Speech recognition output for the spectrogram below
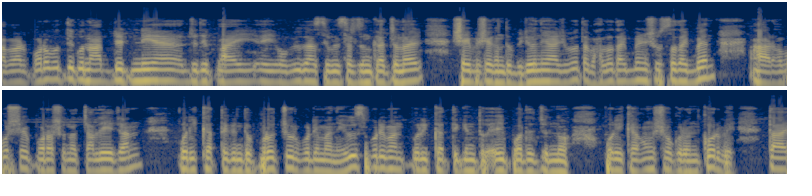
আবার পরবর্তী কোনো আপডেট নিয়ে যদি পাই এই হবিগঞ্জ সিভিল সার্জন কার্যালয়ের, সেই বিষয়ে কিন্তু ভিডিও নিয়ে আসব। তা ভালো থাকবেন, সুস্থ থাকবেন। আর অবশ্যই পড়াশোনা চালিয়ে যান। পরীক্ষার্থী কিন্তু প্রচুর পরিমাণ হিউজ পরিমাণ পরীক্ষার্থী কিন্তু এই পদের জন্য পরীক্ষায় অংশগ্রহণ করবে। তাই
